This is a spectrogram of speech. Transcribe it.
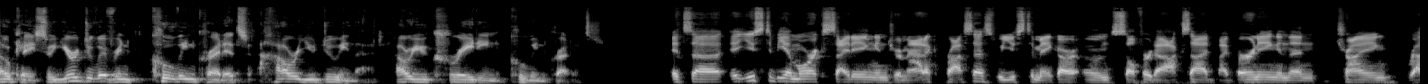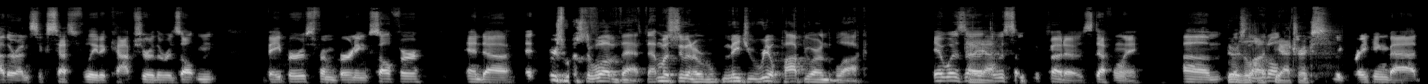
Okay, so you're delivering cooling credits. How are you doing that? How are you creating cooling credits? It's uh it used to be a more exciting and dramatic process. We used to make our own sulfur dioxide by burning and then trying rather unsuccessfully to capture the resultant vapors from burning sulfur. And uh, it, must have loved that. That must have been a, made you real popular on the block. It was. Uh, oh, yeah. It was some good photos, definitely. Um, there was a lot of theatrics, like Breaking Bad.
